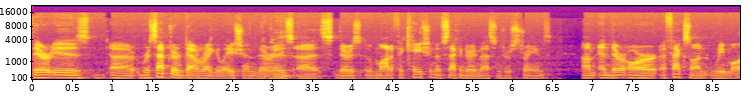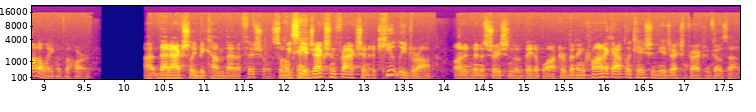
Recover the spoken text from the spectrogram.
there is uh, receptor downregulation, there is, uh, there's a modification of secondary messenger streams, um, and there are effects on remodeling of the heart uh, that actually become beneficial. So we see ejection fraction acutely drop on administration of a beta blocker, but in chronic application, the ejection fraction goes up.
